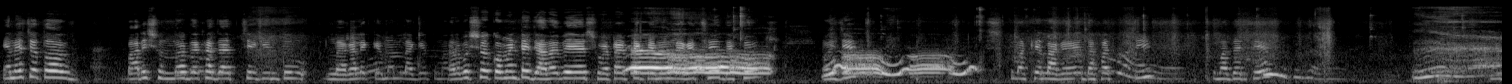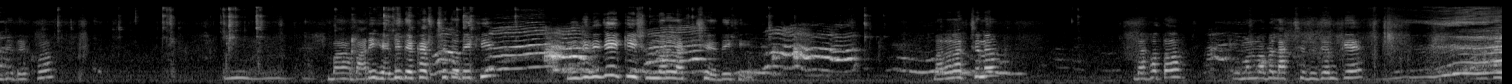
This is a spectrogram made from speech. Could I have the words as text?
এনেছে তো, বাড়ি সুন্দর দেখা যাচ্ছে, কিন্তু লাগালে কেমন লাগে তোমার? অবশ্যই কমেন্টে জানাবে সোয়েটারটা কেমন লেগেছে, দেখো। ওই যে, তোমাকে লাগাই দেখাচ্ছি তোমাদেরকে। ওই যে দেখো। বা, বাড়ি হেভি দেখাচ্ছে তো দেখি। নিজে নিজেই কি সুন্দর লাগছে, দেখি। ভালো লাগছে না? দেখো তো কেমন ভাবে লাগছে দুজনকে।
